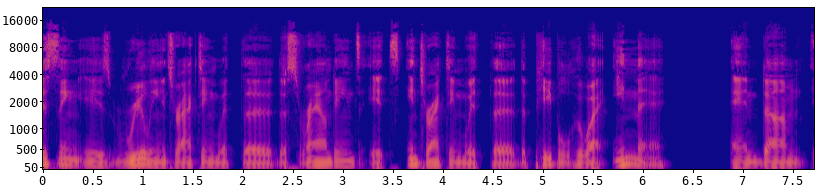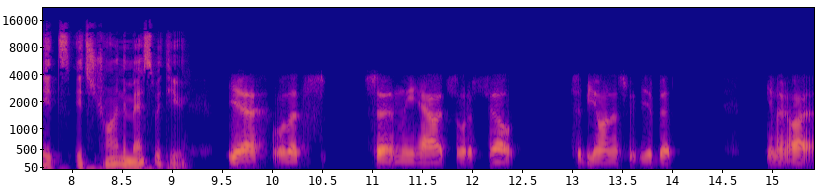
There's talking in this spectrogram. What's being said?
this thing is really interacting with the the surroundings. It's interacting with the the people who are in there, and um, it's it's trying to mess with you. Yeah, well, that's certainly how it sort of felt, to be honest with you. But you know, I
